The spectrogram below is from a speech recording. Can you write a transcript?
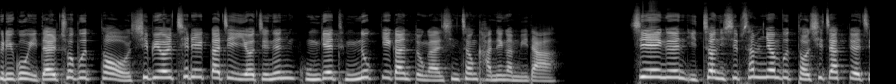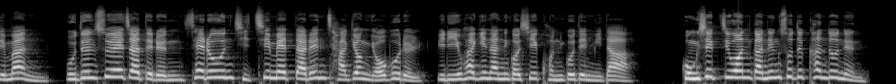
그리고 이달 초부터 12월 7일까지 이어지는 공개 등록 기간 동안 신청 가능합니다. 시행은 2023년부터 시작되지만 모든 수혜자들은 새로운 지침에 따른 자격 여부를 미리 확인하는 것이 권고됩니다. 공식 지원 가능 소득 한도는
